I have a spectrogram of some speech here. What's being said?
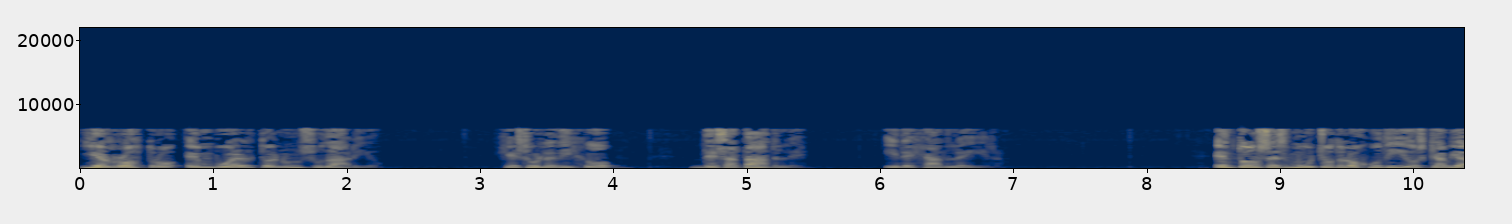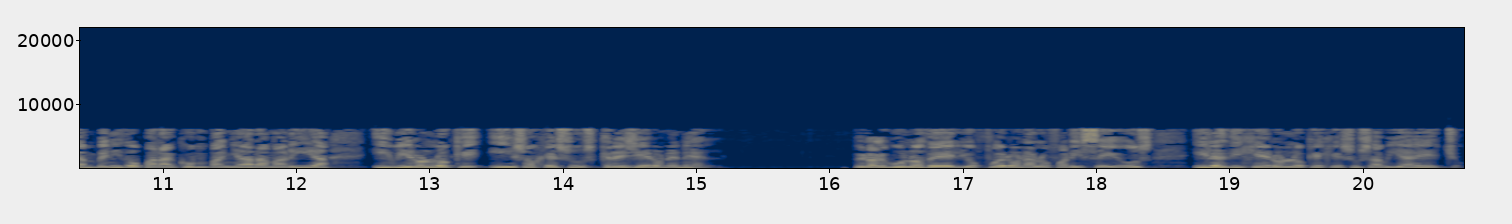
y el rostro envuelto en un sudario. Jesús le dijo, desatadle y dejadle ir. Entonces muchos de los judíos que habían venido para acompañar a María y vieron lo que hizo Jesús, creyeron en él. Pero algunos de ellos fueron a los fariseos y les dijeron lo que Jesús había hecho.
